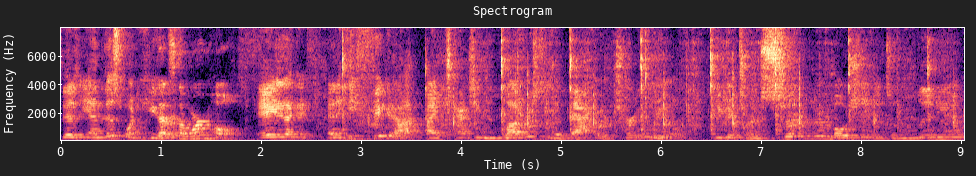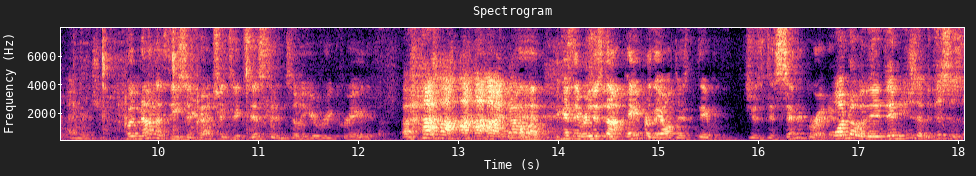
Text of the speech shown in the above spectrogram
There's, and this one here. That's the wormhole. Exactly. And he figured out by attaching levers to the back of a turning wheel, you could turn circular motion into linear energy. But none of these inventions existed until you recreated them. no. because they were just on paper. They all just they just disintegrated. Well, no, they didn't use it, but this is,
